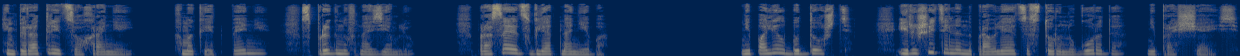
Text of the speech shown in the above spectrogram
«Императрицу охраняй», — хмыкает Пенни, спрыгнув на землю. Бросает взгляд на небо. Не полил бы дождь, и решительно направляется в сторону города, не прощаясь.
